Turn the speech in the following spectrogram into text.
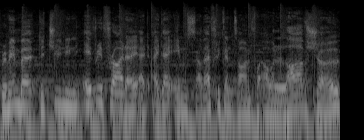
Remember to tune in every Friday at 8 a.m. South African time for our live show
